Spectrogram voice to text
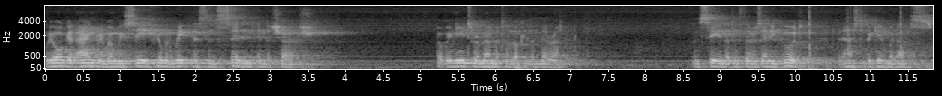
We all get angry when we see human weakness and sin in the church. But we need to remember to look in the mirror and see that if there is any good, it has to begin with us.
